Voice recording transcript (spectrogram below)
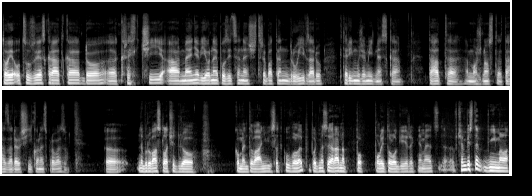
to je odsuzuje zkrátka do eh, křehčí a méně výhodné pozice než třeba ten druhý vzadu, který může mít dneska tahat eh, možnost tahat za delší konec provazu. Eh, nebudu vás tlačit do komentování výsledků voleb. Pojďme se rád na po politologii, řekněme. V čem vy jste vnímala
